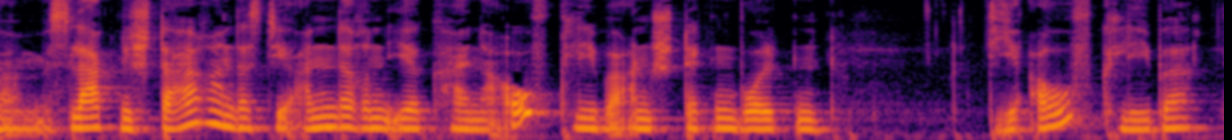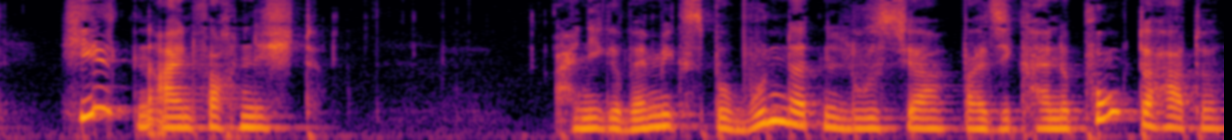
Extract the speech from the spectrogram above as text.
Ähm, es lag nicht daran, dass die anderen ihr keine Aufkleber anstecken wollten. Die Aufkleber hielten einfach nicht. Einige Wemmix bewunderten Lucia, weil sie keine Punkte hatte.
